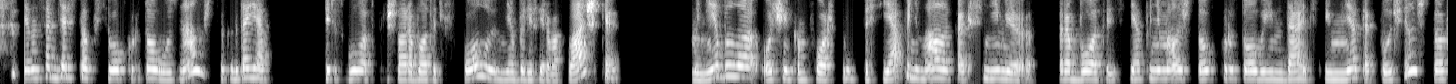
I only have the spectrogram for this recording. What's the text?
Я на самом деле столько всего крутого узнала, что когда я через год пришла работать в школу, и у меня были первоклашки, мне было очень комфортно. То есть я понимала, как с ними работать, я понимала, что крутого им дать. И у меня так получилось, что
